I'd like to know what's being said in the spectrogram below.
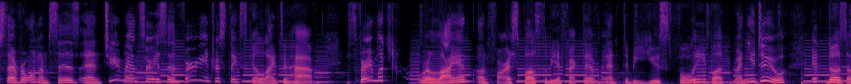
Kamusta everyone, I'm Ciz, and Geomancer is a very interesting skill line to have. It's very much reliant on fire spells to be effective and to be used fully, but when you do, it does a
